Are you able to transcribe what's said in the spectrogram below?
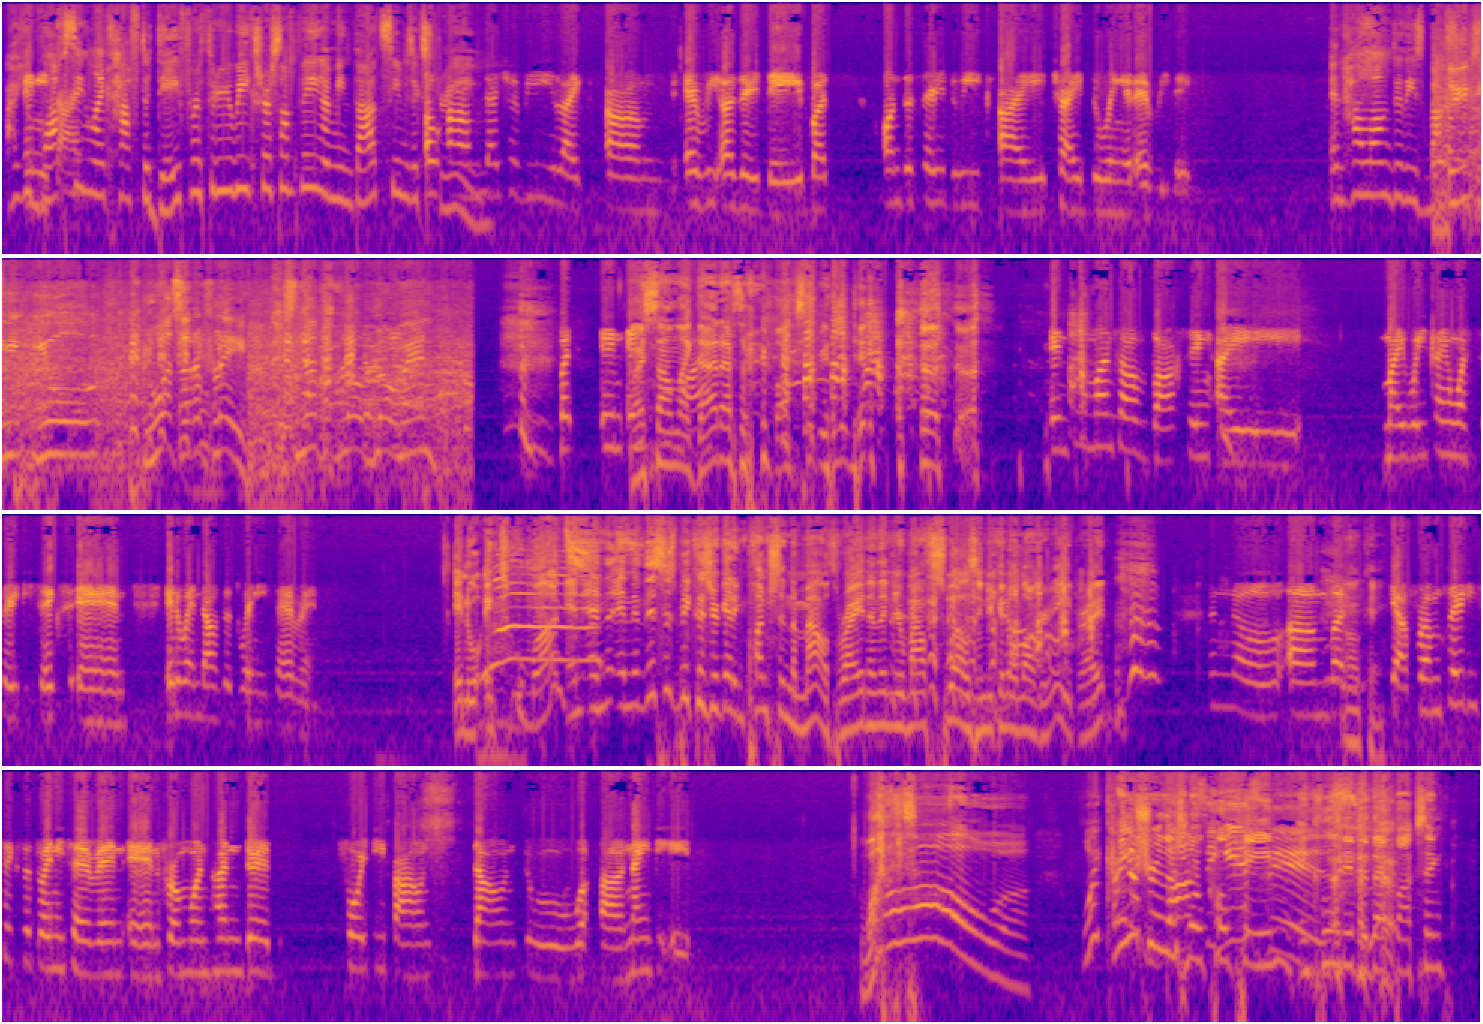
Are you Anytime. boxing like half the day for three weeks or something? I mean, that seems extreme. Oh, um, that should be like um, every other day, but on the third week, I tried doing it every day. and how long do these boxing? You, you, you watch the replay. It's not a blow, blow, man. But in, in I sound two like that after I box every other day? in two months of boxing, I my weight line was 36 and it went down to 27. In, in two months? And, and and this is because you're getting punched in the mouth, right? And then your mouth swells and you can no longer eat, right? No, um, but Okay. yeah, from 36 to 27 and from 140 pounds down to uh, 98. What? No! What Are you of sure there's no cocaine included with that boxing?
